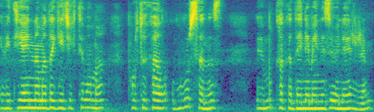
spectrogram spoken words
Evet yayınlamada geciktim ama portakal bulursanız e, mutlaka denemenizi öneririm.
